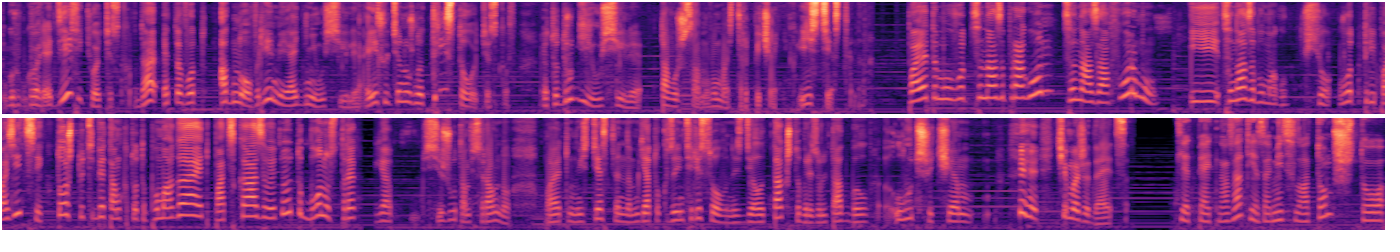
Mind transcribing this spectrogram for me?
грубо говоря, 10 оттисков, да, это вот одно время и одни усилия. А если тебе нужно 300 оттисков, это другие усилия того же самого мастера-печатника, естественно. Поэтому вот цена за прогон, цена за форму и цена за бумагу. Все. Вот три позиции. То, что тебе там кто-то помогает, подсказывает, ну, это бонус-трек. Я сижу там все равно. Поэтому, естественно, я только заинтересована сделать так, чтобы результат был лучше, чем, чем ожидается лет пять назад я заметила о том, что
